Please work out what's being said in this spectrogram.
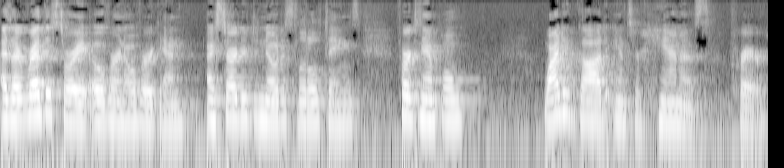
As I read the story over and over again, I started to notice little things. For example, why did God answer Hannah's prayer?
